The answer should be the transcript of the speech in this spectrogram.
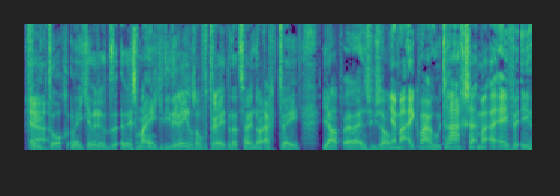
vind ik toch, weet je, er, er is maar eentje die de regels overtreedt. En dat zijn nou echt twee, Jaap eh, en Suzanne. Ja, maar, ik, maar hoe traag zijn, maar even, eh,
